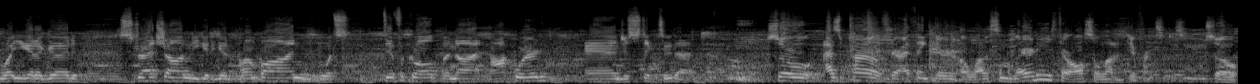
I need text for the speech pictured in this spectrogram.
what you get a good stretch on, what you get a good pump on, what's difficult but not awkward, and just stick to that. So, as a powerlifter, I think there are a lot of similarities. There are also a lot of differences. So,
